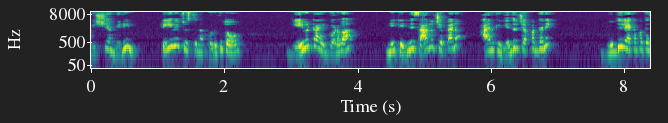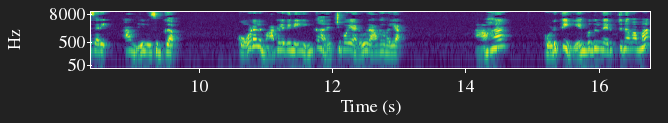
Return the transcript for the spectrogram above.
విషయం విని టీవీ చూస్తున్న కొడుకుతో ఏమిట్రా ఈ గొడవ? నీకెన్నిసార్లు చెప్పాను? ఆయనకి ఎదురు చెప్పొద్దని బుద్ధి లేకపోతే సరి అంది విసుగ్గా. కోడలు మాటలు విని ఇంకా రెచ్చిపోయాడు రాఘవయ్య. ఆహా కొడుక్కి ఏం బుద్ధులు నేర్పుతున్నావమ్మా?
